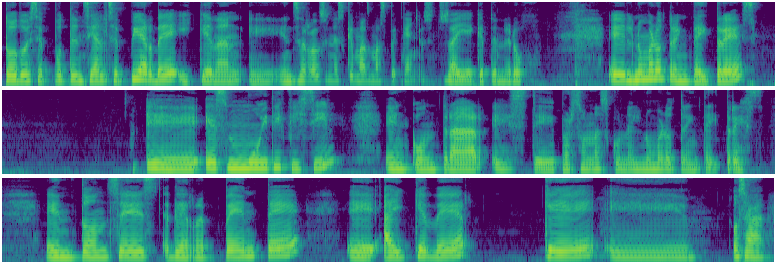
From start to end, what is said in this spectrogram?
todo ese potencial se pierde y quedan eh, encerrados en esquemas más pequeños. Entonces ahí hay que tener ojo. El número 33 eh, es muy difícil encontrar este, personas con el número 33. Entonces, de repente eh, hay que ver que, o sea,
